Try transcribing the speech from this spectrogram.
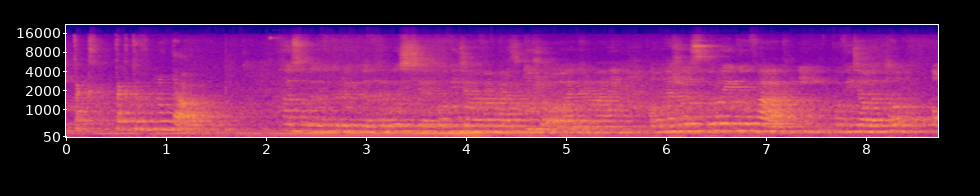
i tak, tak to wyglądało. Te osoby, do których dotarłyście, powiedziały Wam bardzo dużo o Edelmanie, obnażyły sporo jego wad i powiedziały to o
